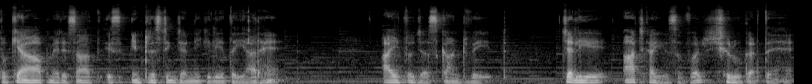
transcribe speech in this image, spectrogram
तो क्या आप मेरे साथ इस इंटरेस्टिंग जर्नी के लिए तैयार हैं? आई तो जस्ट कांट वेट चलिए, आज का ये सफ़र शुरू करते हैं।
